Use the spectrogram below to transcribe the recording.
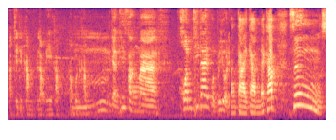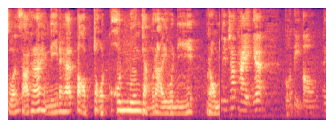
กับกิจกรรมเหล่านี้ครับขอบคุณครับอืมอย่างที่ฟังมาคนที่ได้ผลประโยชน์ร่างกายกันนะครับ ซึ่งสวนสาธารณะแห่งนี้นะฮะตอบโจทย์คนเมืองอย่างไรวันนี้ เราทีมชาติไทยอย่างเงี้ย ปกติตองได้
